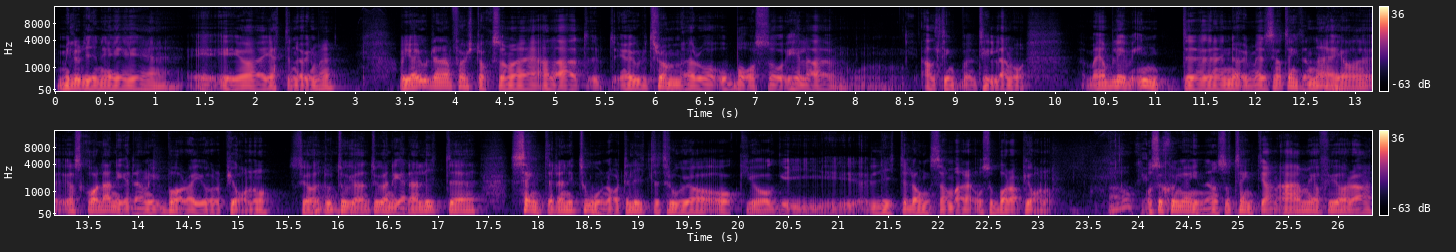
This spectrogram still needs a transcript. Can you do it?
melodin är, är, är jag jättenöjd med. Och jag gjorde den först också med alla, jag gjorde trummor och, och bas och hela, allting till den. Och, men jag blev inte nöjd med det så jag tänkte nej jag, jag skalar ner den och bara gör piano. Så jag, då tog jag, tog jag ner den lite, sänkte den i tonarter lite tror jag och jag i, lite långsammare och så bara piano. ja, okej. Och så sjöng jag in den och så tänkte jag nej men jag får göra,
